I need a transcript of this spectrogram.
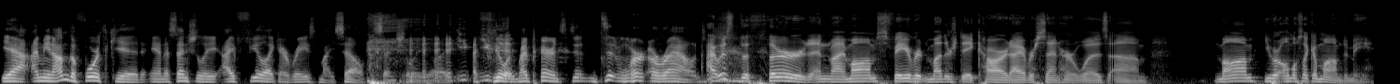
Yeah, I mean, I'm the fourth kid, and essentially, I feel like I raised myself. Essentially, like, You- I you feel did. like my parents didn't, didn't weren't around. I was the third, and my mom's favorite Mother's Day card I ever sent her was, um, "Mom, you were almost like a mom to me."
